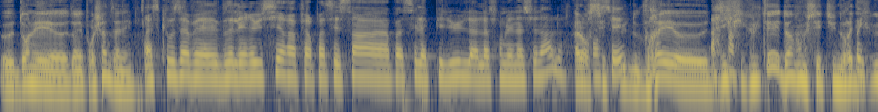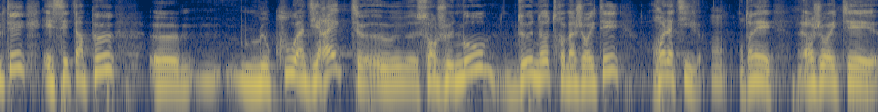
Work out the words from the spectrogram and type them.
dans les, dans les prochaines années. Est-ce que vous, avez, vous allez réussir à faire passer c'est ça, passer la pilule à l'Assemblée nationale Alors c'est une vraie euh, difficulté. non, mais c'est une vraie difficulté, et c'est un peu euh, le coût indirect, euh, sans jeu de mots, de notre majorité relative. Hum. Quand on est majorité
